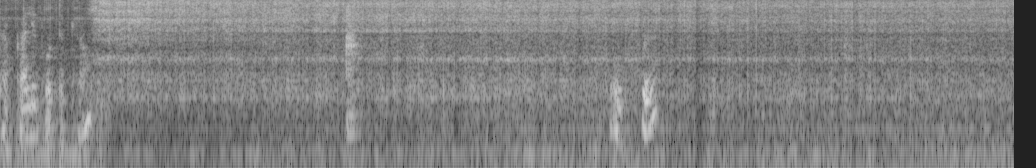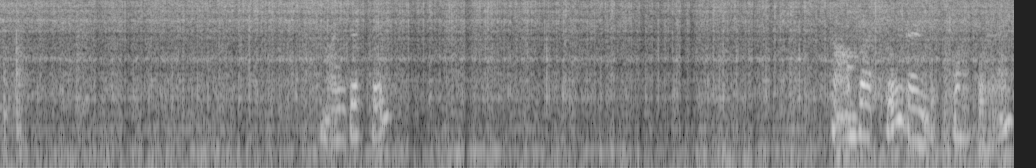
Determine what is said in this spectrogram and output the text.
தக்காளி போட்டுக்கலாம். உப்பு. மஞ்சத்தூள் சாம்பார் தூள் ரெண்டு ஸ்பூன் போடுறேன்.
